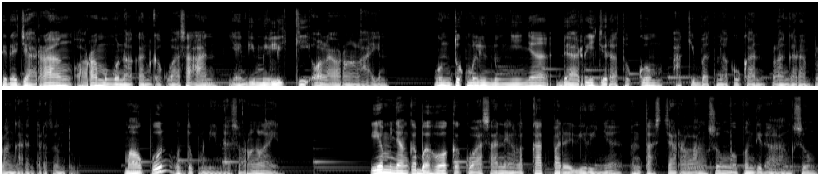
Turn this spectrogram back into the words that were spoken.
Tidak jarang orang menggunakan kekuasaan yang dimiliki oleh orang lain untuk melindunginya dari jerat hukum akibat melakukan pelanggaran-pelanggaran tertentu, maupun untuk menindas orang lain. Ia menyangka bahwa kekuasaan yang lekat pada dirinya, entah secara langsung maupun tidak langsung,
